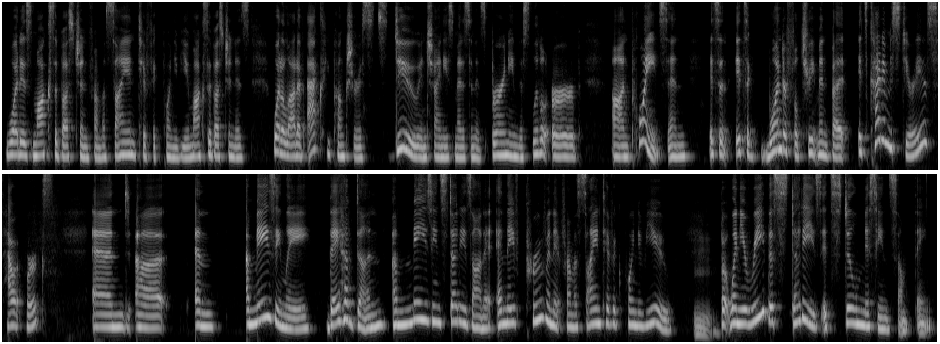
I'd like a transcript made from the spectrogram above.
what is moxibustion from a scientific point of view. Moxibustion is what a lot of acupuncturists do in Chinese medicine. It's burning this little herb on points, and it's a it's a wonderful treatment, but it's kind of mysterious how it works. And uh, and amazingly, they have done amazing studies on it, and they've proven it from a scientific point of view. Mm. But when you read the studies, it's still missing something.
